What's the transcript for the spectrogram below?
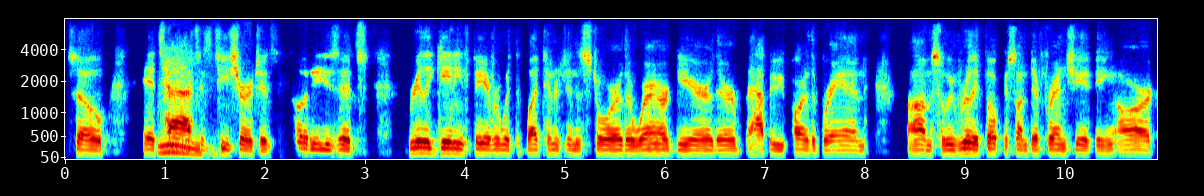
So it's mm. hats, it's t-shirts, it's hoodies, it's really gaining favor with the bud tenders in the store. They're wearing our gear. They're happy to be part of the brand. Um, so we've really focused on differentiating our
